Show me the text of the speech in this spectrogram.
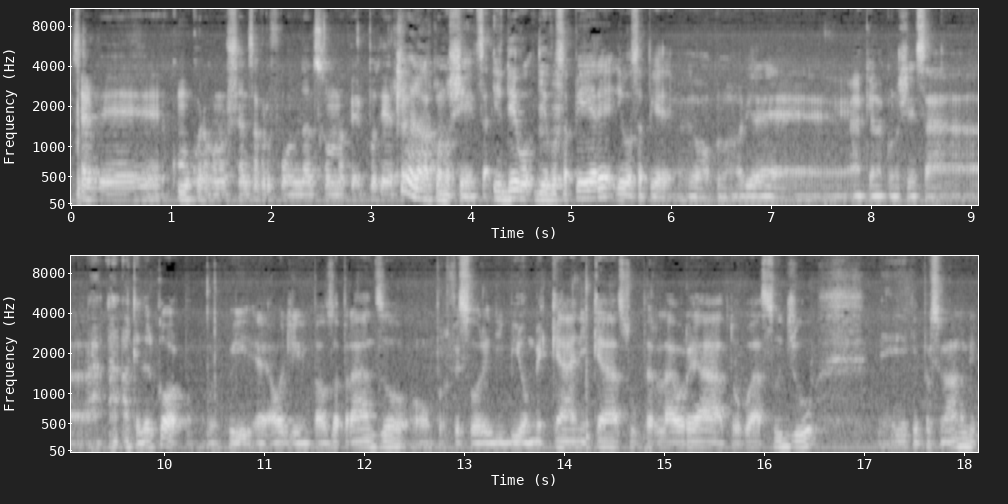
Serve comunque una conoscenza profonda, insomma, per poter... C'è una conoscenza, io devo, devo sapere, devo sapere, devo avere anche una conoscenza anche del corpo. Qui eh, oggi in pausa pranzo ho un professore di biomeccanica super laureato qua su giù e che il prossimo anno mi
